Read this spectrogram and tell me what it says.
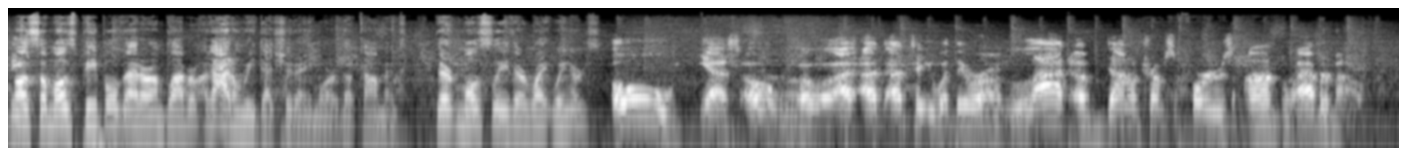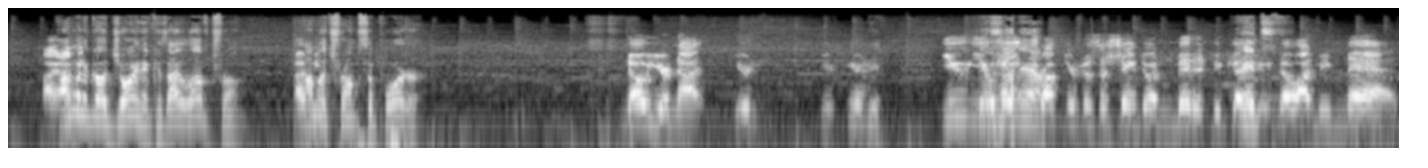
These, Oh, so most people that are on Blabber, I don't read that shit anymore. The comments, they're mostly they're right wingers. oh yes, oh, oh I, I, I'll tell you what, there were a lot of Donald Trump supporters on Blabbermouth. I, I I'm gonna go join it because I love Trump. I I'm mean, a Trump supporter. no, you're not. You're, you're, you're. Yeah. You you Yes, hate. Trump. You're just ashamed to admit it because It's- you know I'd be mad.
